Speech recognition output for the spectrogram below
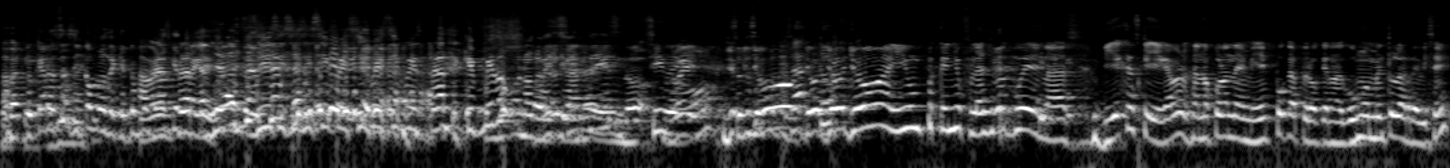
a ver, tu cara es así como de que tú pensabas que traigas tirantes. Sí, sí, sí, sí, sí, güey, sí, güey, sí, güey, espérate, ¿qué pedo? No, no traes tirantes. No, sí, güey. Yo, yo, yo, yo, ahí un pequeño flashback, güey, en las viejas que llegaban, o sea, no fueron de mi época, pero que en algún momento las revisé.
